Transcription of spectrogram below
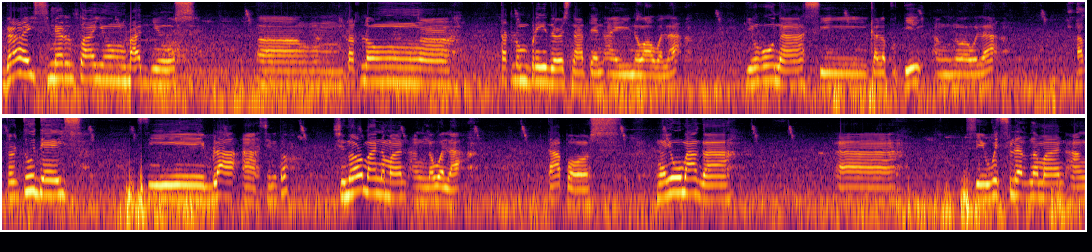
Guys, meron tayong bad news. Ang tatlong ah, tatlong breeders natin ay nawawala. Yung una si Kalaputi ang nawawala. After two days, si Bla ah sino to? Si Norman naman ang nawala. Tapos ngayong umaga ah si Whistler naman ang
